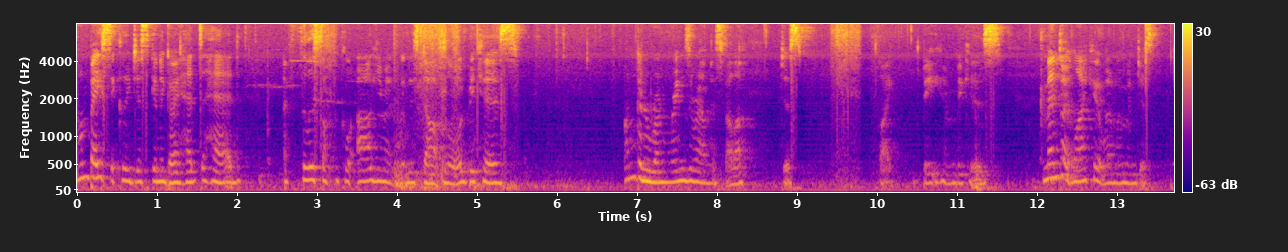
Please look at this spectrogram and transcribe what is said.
I'm basically just going to go head to head a philosophical argument with this Dark Lord because I'm going to run rings around this fella. Just like beat him because men don't like it when women just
